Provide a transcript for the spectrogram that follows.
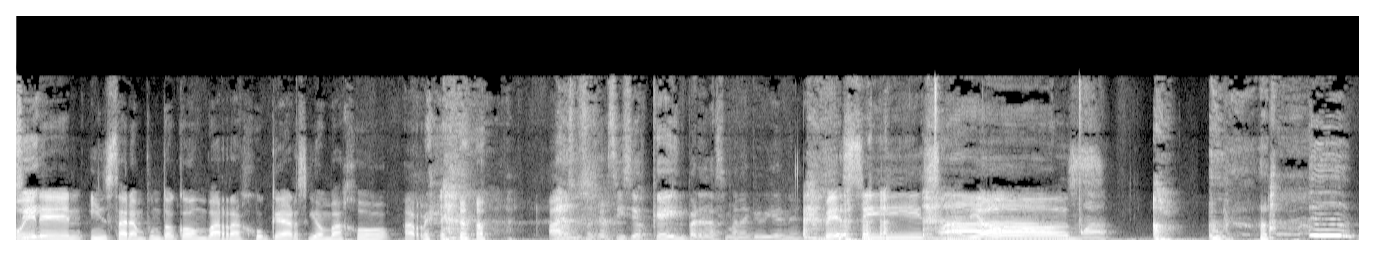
mueren instagram.com barra hookers guion bajo arre. Hagan sus ejercicios Kale para la semana que viene. Besis. Adiós. Ah.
